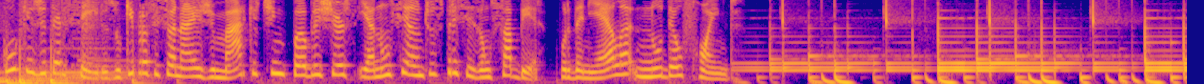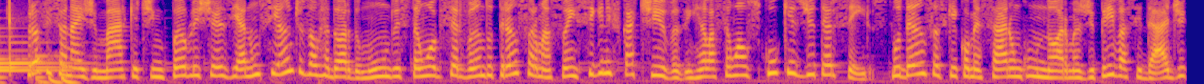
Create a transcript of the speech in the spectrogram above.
Cookies de terceiros, o que profissionais de marketing, publishers e anunciantes precisam saber, por Daniela Nudelfreund. Profissionais de marketing, publishers e anunciantes ao redor do mundo estão observando transformações significativas em relação aos cookies de terceiros. Mudanças que começaram com normas de privacidade,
